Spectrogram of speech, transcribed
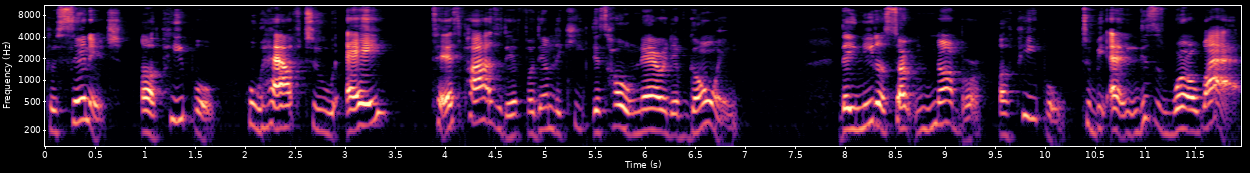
percentage of people who have to a test positive for them to keep this whole narrative going they need a certain number of people to be, and this is worldwide.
